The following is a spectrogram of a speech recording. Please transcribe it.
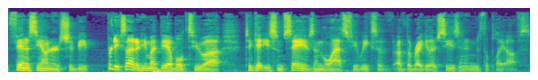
fantasy owners should be pretty excited. He might be able to uh, to get you some saves in the last few weeks of, of the regular season and into the playoffs.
